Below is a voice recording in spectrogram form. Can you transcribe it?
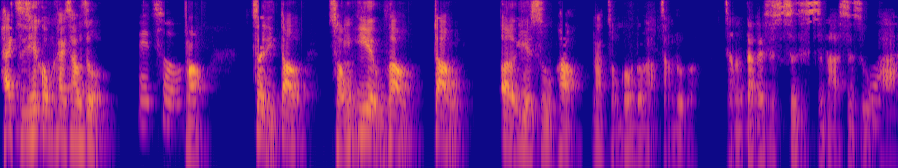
还直接公开操作，没错。哦，这里到从一月五号到二月十五号，那总共多少涨了？涨了大概是四十四趴、四十五趴。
